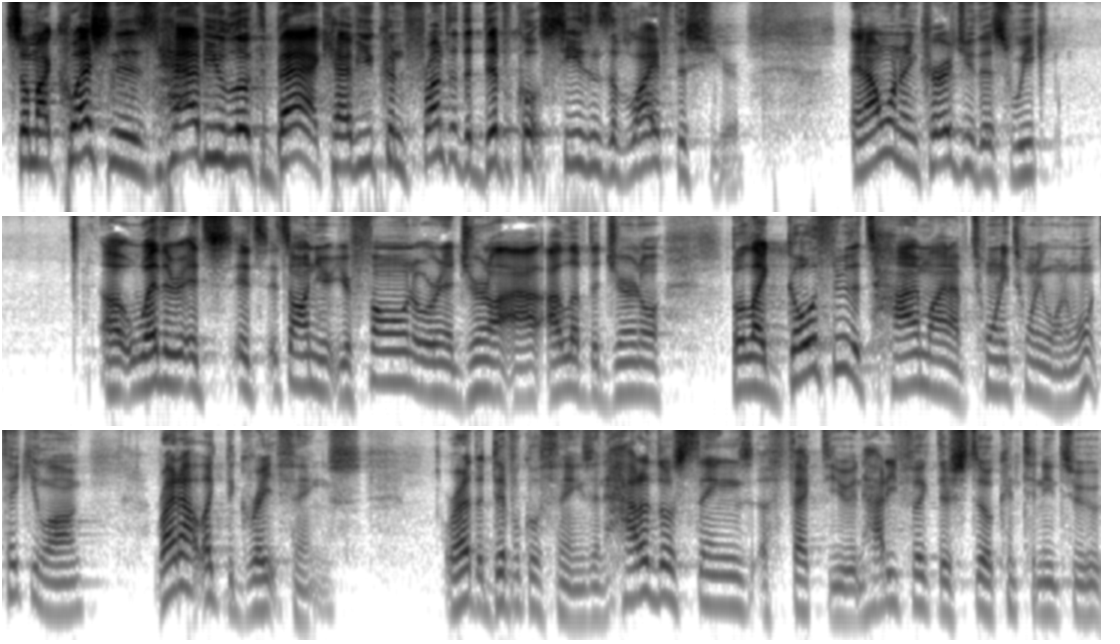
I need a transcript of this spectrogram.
So, my question is Have you looked back? Have you confronted the difficult seasons of life this year? And I want to encourage you this week, uh, whether it's, it's, it's on your, your phone or in a journal. I, I love the journal. But like, go through the timeline of 2021. It won't take you long. Write out like the great things, write out the difficult things, and how did those things affect you? And how do you feel like they're still continuing to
